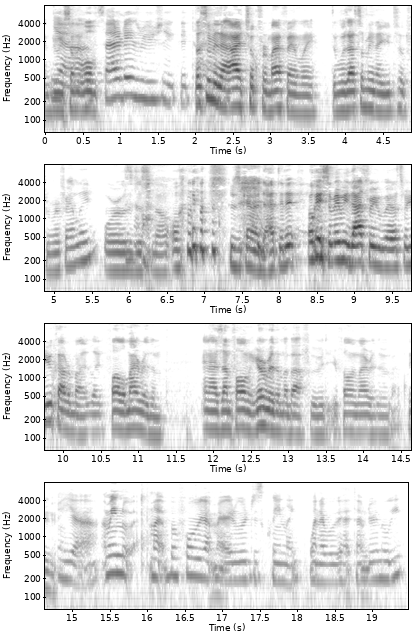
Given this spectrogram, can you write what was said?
and doing yeah. something. Well, Saturdays were usually a good time. That's something that I took from my family. Was that something that you took from your family, or was it just no? Oh, you just kind of adapted it. Okay, so maybe that's where you, that's where you compromise. Like follow my rhythm, and as I'm following your rhythm about food, you're following my rhythm about cleaning. Yeah, I mean, my before we got married, we would just clean like whenever we had time during the week.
